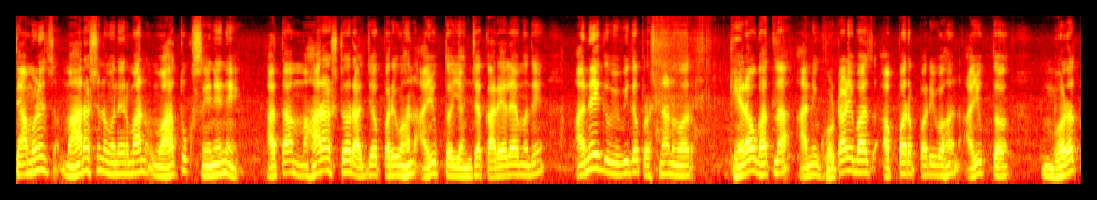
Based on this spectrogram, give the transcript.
त्यामुळेच महाराष्ट्र नवनिर्माण वाहतूक सेनेने आता महाराष्ट्र राज्य परिवहन आयुक्त यांच्या कार्यालयामध्ये अनेक विविध प्रश्नांवर घेराव घातला आणि घोटाळेबाज अप्पर परिवहन आयुक्त भरत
